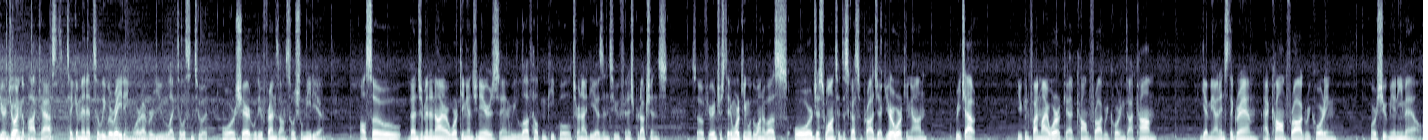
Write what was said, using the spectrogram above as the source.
If you're enjoying the podcast, take a minute to leave a rating wherever you like to listen to it, or share it with your friends on social media. Also, Benjamin and I are working engineers, and we love helping people turn ideas into finished productions. So if you're interested in working with one of us, or just want to discuss a project you're working on, reach out. You can find my work at calmfrogrecording.com. Get me on Instagram at calmfrogrecording, or shoot me an email,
